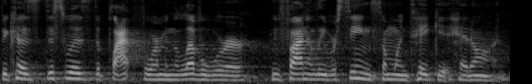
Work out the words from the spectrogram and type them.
because this was the platform and the level where we finally were seeing someone take it head on.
